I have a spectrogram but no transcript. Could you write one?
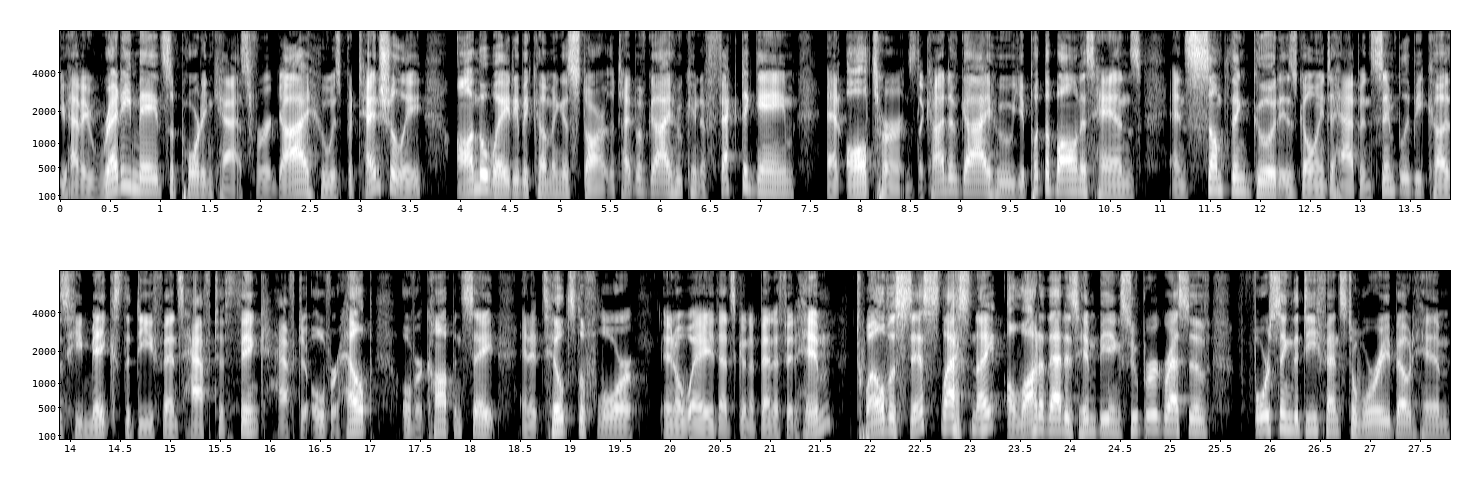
You have a ready made supporting cast for a guy who is potentially on the way to becoming a star, the type of guy who can affect a game at all turns, the kind of guy who you put the ball in his hands and something good is going to happen simply because he makes the defense have to think, have to overhelp, overcompensate, and it tilts the floor in a way that's going to benefit him. 12 assists last night. A lot of that is him being super aggressive, forcing the defense to worry about him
